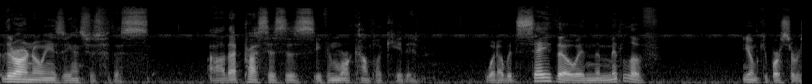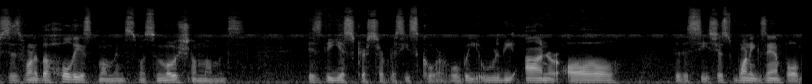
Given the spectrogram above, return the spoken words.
There are no easy answers for this. Uh, that process is even more complicated. What I would say, though, in the middle of Yom Kippur services, one of the holiest moments, most emotional moments, is the Yizkor service, Yizkor, where we really honor all the deceased. Just one example,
